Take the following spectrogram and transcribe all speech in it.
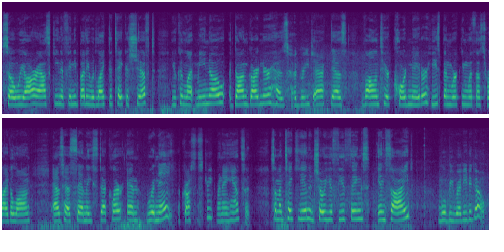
So we are asking if anybody would like to take a shift. You can let me know. Don Gardner has agreed to act as volunteer coordinator. He's been working with us right along, as has Sandy Steckler and Renee across the street, Renee Hanson. So I'm going to take you in and show you a few things inside. We'll be ready to go.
